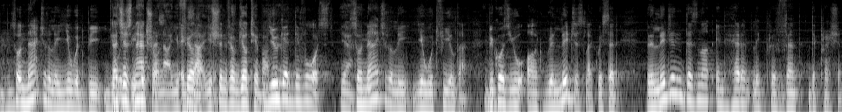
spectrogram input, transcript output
Mm-hmm. So naturally you would be. You That's would just be natural depressed. now. You feel that. You shouldn't feel guilty about it. you get divorced. Yeah. So naturally, you would feel that mm-hmm. because you are religious, like we said. Religion does not inherently prevent depression.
